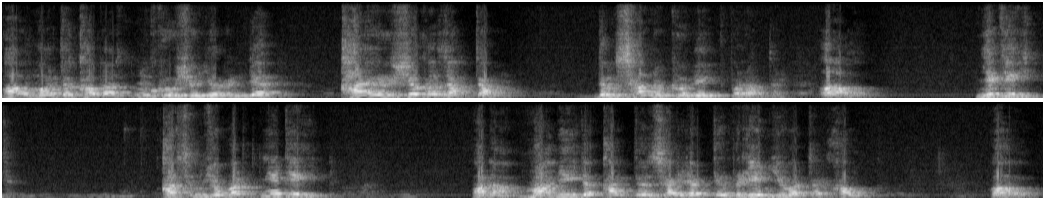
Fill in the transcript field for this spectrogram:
алматы қаласының көшелерінде қайыршы қазақтардың саны көбейіп бара ал не дейді қасым жомарт не дейді ана маниді қайтадан сайлады деп ренжіп жатыр халық ал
